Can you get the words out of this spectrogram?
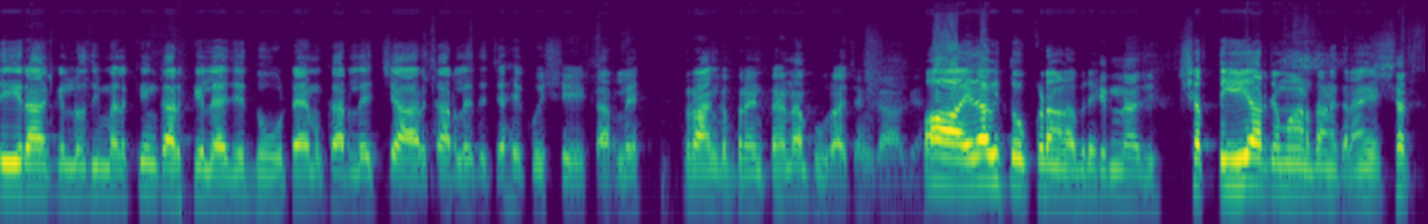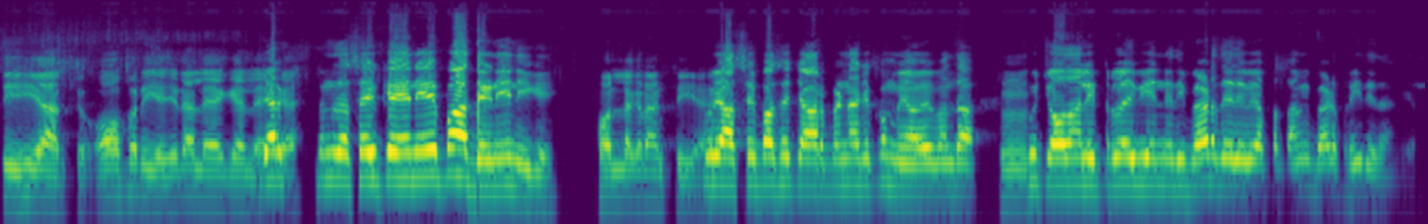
13 ਕਿਲੋ ਦੀ ਮਿਲਕਿੰਗ ਕਰਕੇ ਲੈ ਜੇ ਦੋ ਟਾਈਮ ਕਰ ਲੈ ਚਾਰ ਕਰ ਲੈ ਤੇ ਚਾਹੇ ਕੋਈ 6 ਕਰ ਲੈ। ਰੰਗ ਪ੍ਰਿੰਟ ਹੈ ਨਾ ਪੂਰਾ ਚੰਗਾ ਆ ਗਿਆ। ਆ ਇਹਦਾ ਵੀ ਤੋਕੜਾਂ ਵਾਲਾ ਵੀਰੇ। ਕਿੰਨਾ ਜੀ? 36000 ਚ ਮਾਨਦਾਨ ਕਰਾਂਗੇ। 36000 ਚ। ਆਫਰ ਹੀ ਹੈ ਜਿਹੜਾ ਲੈ ਗਿਆ ਲੈ ਯਾਰ ਗਿਆ। ਤੈਨੂੰ ਦੱਸਿਆ ਵੀ ਕਿਸੇ ਨੇ ਇਹ ਭਾਅ ਦੇਣੇ ਨਹੀਂਗੇ ਫੁੱਲ ਗਾਰੰਟੀ ਹੈ। ਕੋਈ ਆਸੇ-ਪਾਸੇ ਚਾਰ ਪਿੰਡਾਂ 'ਚ ਘੁੰਮਿਆ ਹੋਵੇ ਬੰਦਾ ਕੋਈ 14 ਲੀਟਰ ਲਈ ਵੀ ਇੰਨੇ ਦੀ ਬੈੜ ਦੇ ਦੇਵੇ ਆਪਾਂ ਤਾਂ ਵੀ ਬੈੜ ਫ੍ਰੀ ਦੇ ਦਾਂਗੇ ਯਾਰ।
